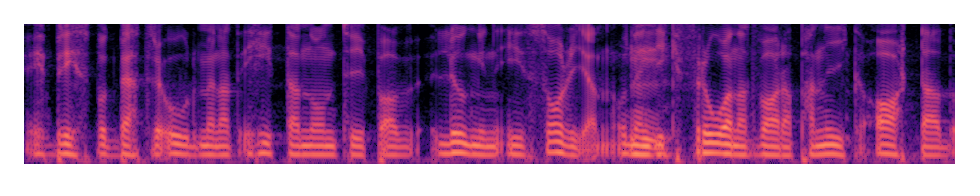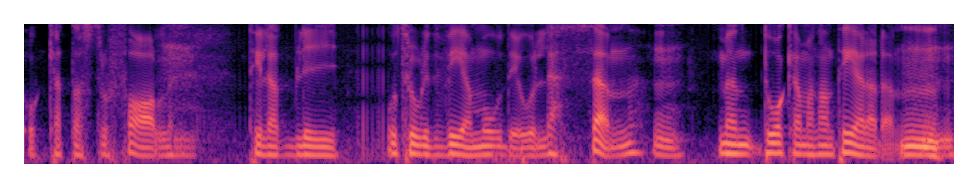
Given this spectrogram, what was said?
i brist på ett bättre ord, men att hitta någon typ av lugn i sorgen. Och den Mm. gick från att vara panikartad och katastrofal till att bli otroligt vemodig och ledsen. Mm. Men då kan man hantera den.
